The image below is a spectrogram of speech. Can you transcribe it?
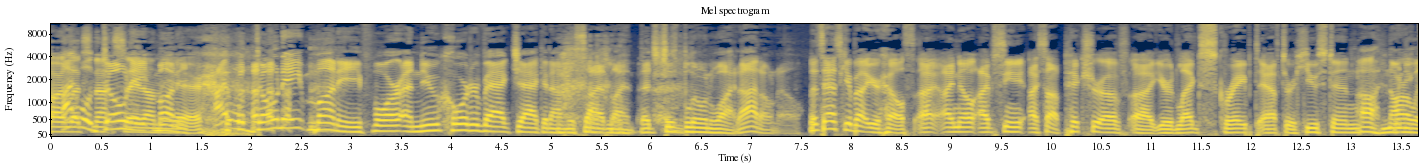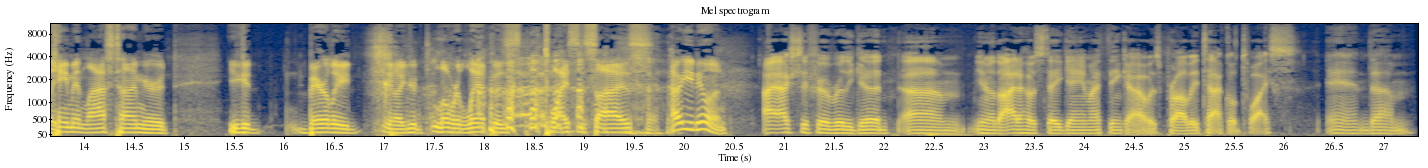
Or I let's will not say it donate on the money. air. I will donate money for a new quarterback jacket on the sideline. That's just blue and white. I don't know. Let's ask you about your health. I, I know I've seen. I saw a picture of uh, your legs scraped after Houston. Ah, When gnarly. you came in last time, you're you could barely. You know, your lower lip is twice the size. How are you doing? I actually feel really good. Um, you know, the Idaho State game, I think I was probably tackled twice, and um,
